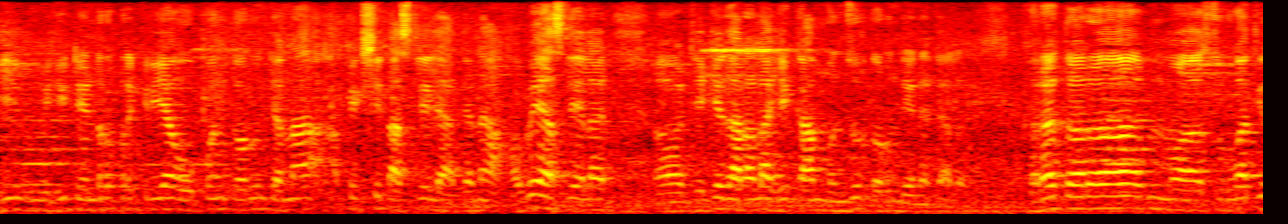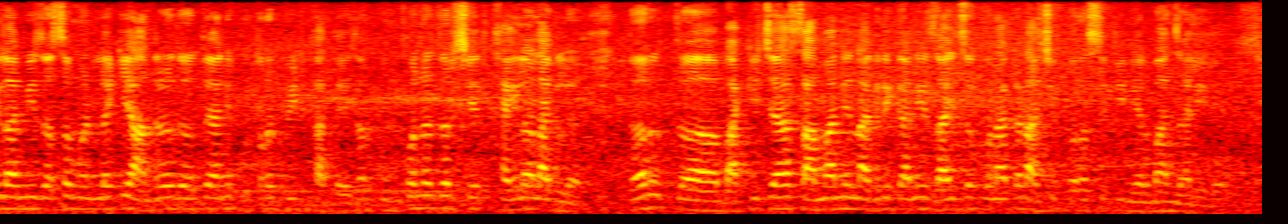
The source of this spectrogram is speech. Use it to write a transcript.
ही ही टेंडर प्रक्रिया ओपन करून त्यांना अपेक्षित असलेल्या त्यांना हवे असलेल्या ठेकेदाराला हे काम मंजूर करून देण्यात आलं. खरं तर सुरुवातीला मी जसं म्हटलं की आंधळ दळतंय आणि कुत्रं पीठ खाते जर कुंपणं जर शेत खायला लागलं तर बाकीच्या सामान्य नागरिकांनी जायचं कोणाकडं अशी परिस्थिती निर्माण झालेली आहे.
